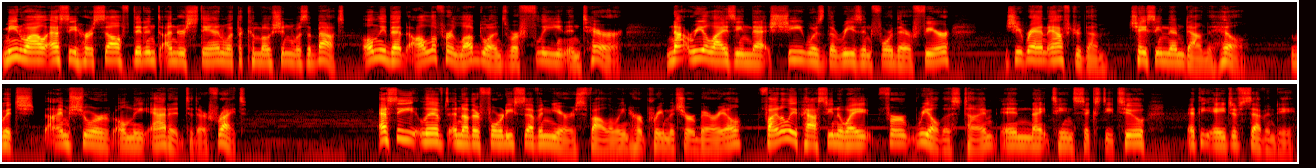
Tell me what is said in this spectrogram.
Meanwhile, Essie herself didn't understand what the commotion was about, only that all of her loved ones were fleeing in terror. Not realizing that she was the reason for their fear, she ran after them chasing them down the hill, which I'm sure only added to their fright. Essie lived another 47 years following her premature burial, finally passing away for real this time in 1962 at the age of 70.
